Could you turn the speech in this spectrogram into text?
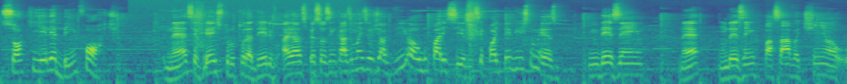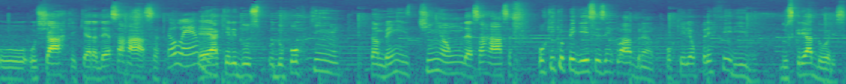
só que ele é bem forte. Né? Você vê a estrutura dele, aí as pessoas em casa, mas eu já vi algo parecido. Você pode ter visto mesmo em desenho, né? Um desenho que passava tinha o, o Shark, que era dessa raça. Eu lembro. É aquele dos, do porquinho, também tinha um dessa raça. Por que, que eu peguei esse exemplar branco? Porque ele é o preferido dos criadores.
